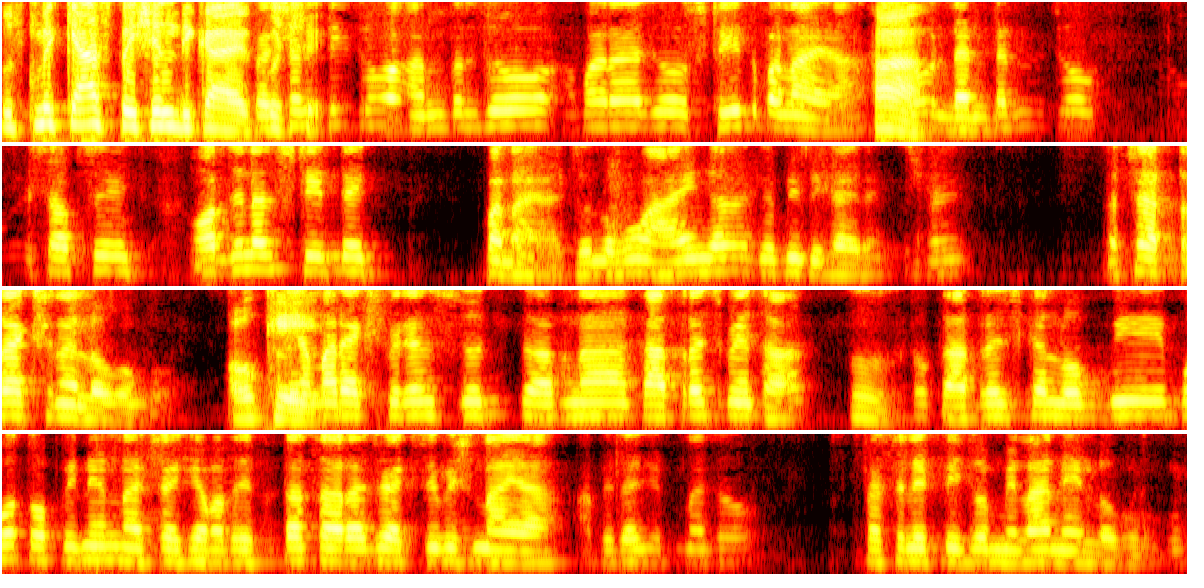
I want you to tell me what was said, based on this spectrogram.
उसमें क्या स्पेशल दिखाया है? कुछ जो अंदर जो हमारा जो स्ट्रीट बनाया हाँ। जो लंदन जो हिसाब से ओरिजिनल स्ट्रीट एक बनाया जो लोगों आएगा जब भी दिखाई देंगे उसमें अच्छा अट्रैक्शन है लोगों को। ओके ये हमारा एक्सपीरियंस जो अपना कातरज में था हम्म। तो कातरज का लोग भी बहुत ओपिनियन अच्छा किया। मतलब इतना सारा जो एग्जीबिशन आया अभी तक इतना जो फैसिलिटी जो मिला नहीं लोगों को।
